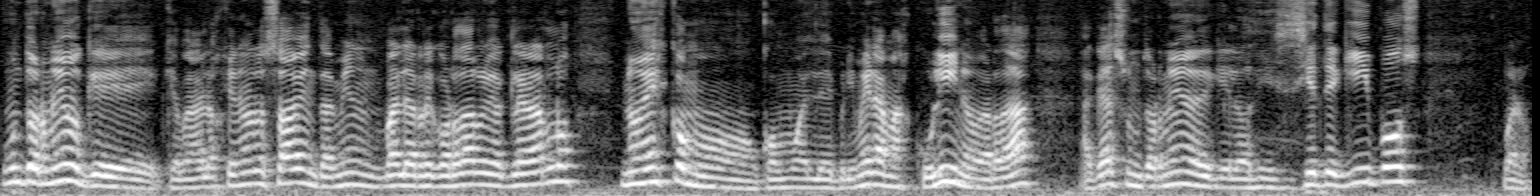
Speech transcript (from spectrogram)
un torneo que, que para los que no lo saben, también vale recordarlo y aclararlo, no es como, como el de primera masculino, ¿verdad? Acá es un torneo de que los 17 equipos, bueno,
